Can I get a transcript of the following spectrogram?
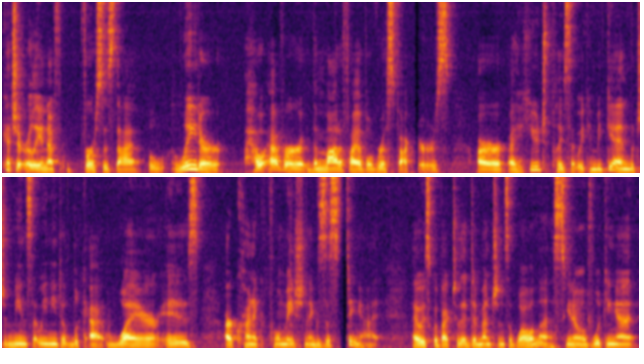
catch it early enough versus that later. However, the modifiable risk factors are a huge place that we can begin, which means that we need to look at where is our chronic inflammation existing at. I always go back to the dimensions of wellness, you know, of looking at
